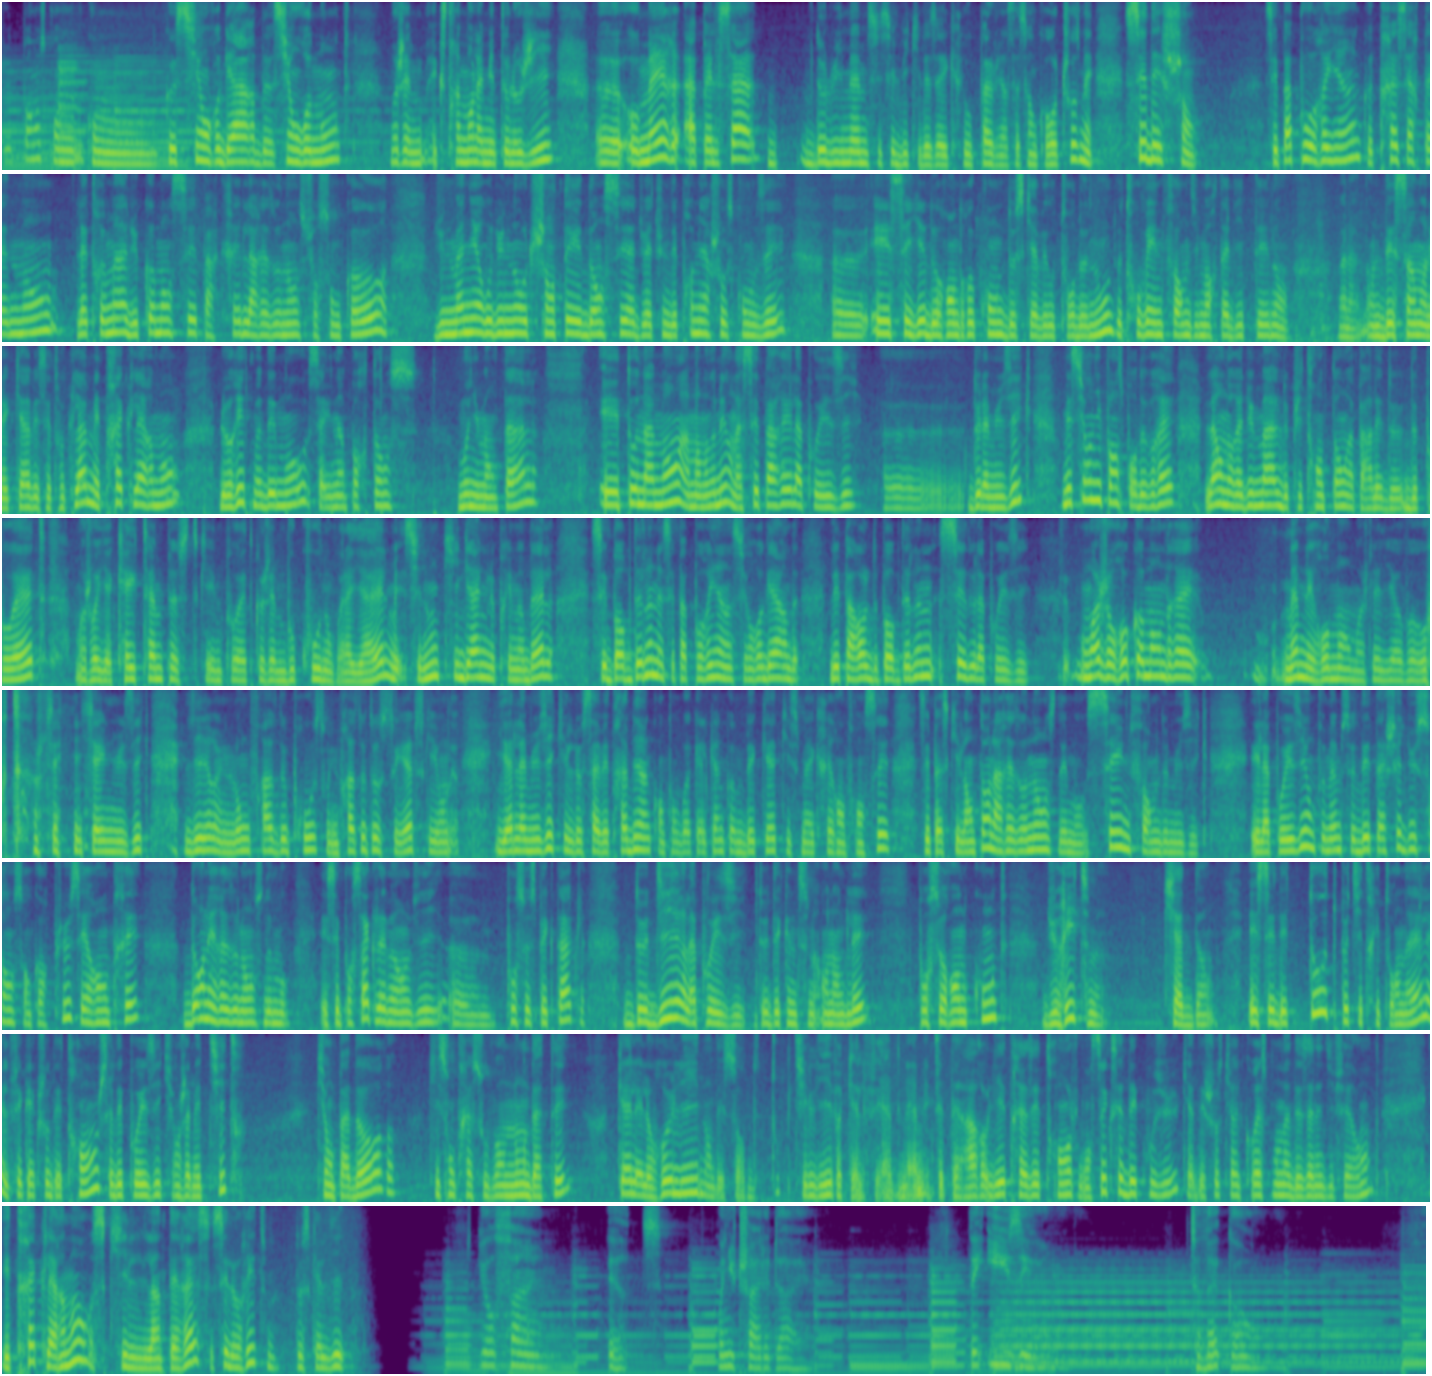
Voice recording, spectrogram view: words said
Je pense que si on regarde, si on remonte, moi j'aime extrêmement la mythologie, euh, Homère appelle ça de lui-même, si c'est lui qui les a écrits ou pas, ça c'est encore autre chose, mais c'est des chants. C'est pas pour rien que très certainement l'être humain a dû commencer par créer de la résonance sur son corps, d'une manière ou d'une autre, chanter et danser a dû être une des premières choses qu'on faisait, euh, et essayer de rendre compte de ce qu'il y avait autour de nous, de trouver une forme d'immortalité dans, voilà, dans le dessin, dans les caves et ces trucs-là, mais très clairement, le rythme des mots, ça a une importance monumentale. Et étonnamment, à un moment donné, on a séparé la poésie euh, de la musique. Mais si on y pense pour de vrai, là, on aurait du mal depuis 30 ans à parler de, poètes. Moi, je vois, il y a Kate Tempest, qui est une poète que j'aime beaucoup, donc voilà, il y a elle. Mais sinon, qui gagne le prix Nobel C'est Bob Dylan, et c'est pas pour rien. Si on regarde les paroles de Bob Dylan, c'est de la poésie. Moi, je recommanderais même les romans, moi je les lis à voix haute. il y a une musique, lire une longue phrase de Proust ou une phrase de Dostoïevski, il y a de la musique, il le savait très bien. Quand on voit quelqu'un comme Beckett qui se met à écrire en français, c'est parce qu'il entend la résonance des mots. C'est une forme de musique. Et la poésie, on peut même se détacher du sens encore plus et rentrer dans les résonances de mots. Et c'est pour ça que j'avais envie, euh, pour ce spectacle, de dire la poésie de Dickinson en anglais, pour se rendre compte du rythme qu'il y a dedans. Et c'est des toutes petites ritournelles, elle fait quelque chose d'étrange, c'est des poésies qui n'ont jamais de titre, qui n'ont pas d'ordre, qui sont très souvent non datées, qu'elle, elle relie dans des sortes de tout petits livres qu'elle fait elle-même, etc., reliés très étranges, où on sait que c'est décousu, qu'il y a des choses qui correspondent à des années différentes. Et très clairement, ce qui l'intéresse, c'est le rythme de ce qu'elle dit. You'll find it when you try to die. The easier to let go.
